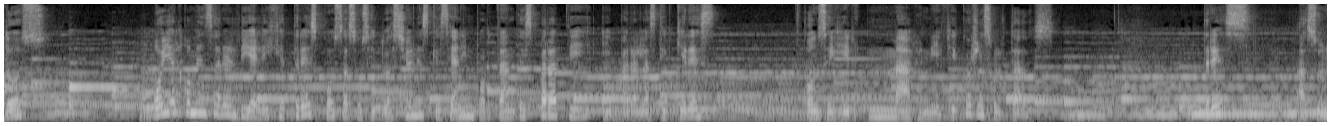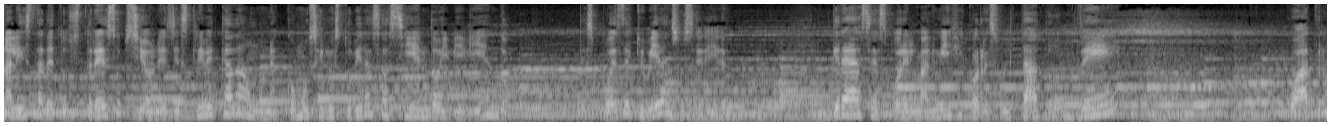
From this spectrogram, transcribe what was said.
2. Hoy al comenzar el día elige tres cosas o situaciones que sean importantes para ti y para las que quieres conseguir magníficos resultados. 3. Haz una lista de tus tres opciones y escribe cada una como si lo estuvieras haciendo y viviendo después de que hubieran sucedido. Gracias por el magnífico resultado de 4.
